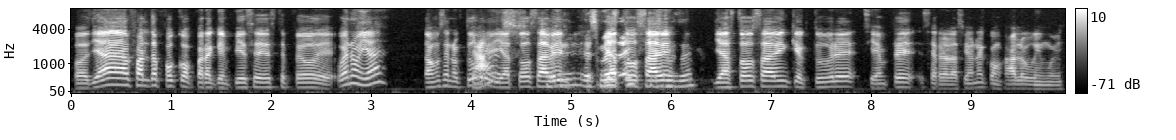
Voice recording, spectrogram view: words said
Pues ya falta poco para que empiece este pedo de. Bueno, ya. Estamos en octubre, ya, es- todos saben. es ya todos saben. Ya todos saben que octubre siempre se relaciona con Halloween, güey.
